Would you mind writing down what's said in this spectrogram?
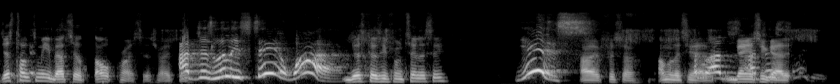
just talk to me about your thought process, right There. I just literally said why. Just because he's from Tennessee. Yes. All right, for sure. I'm gonna let you I- have I it. just- Vance, you got it. it.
